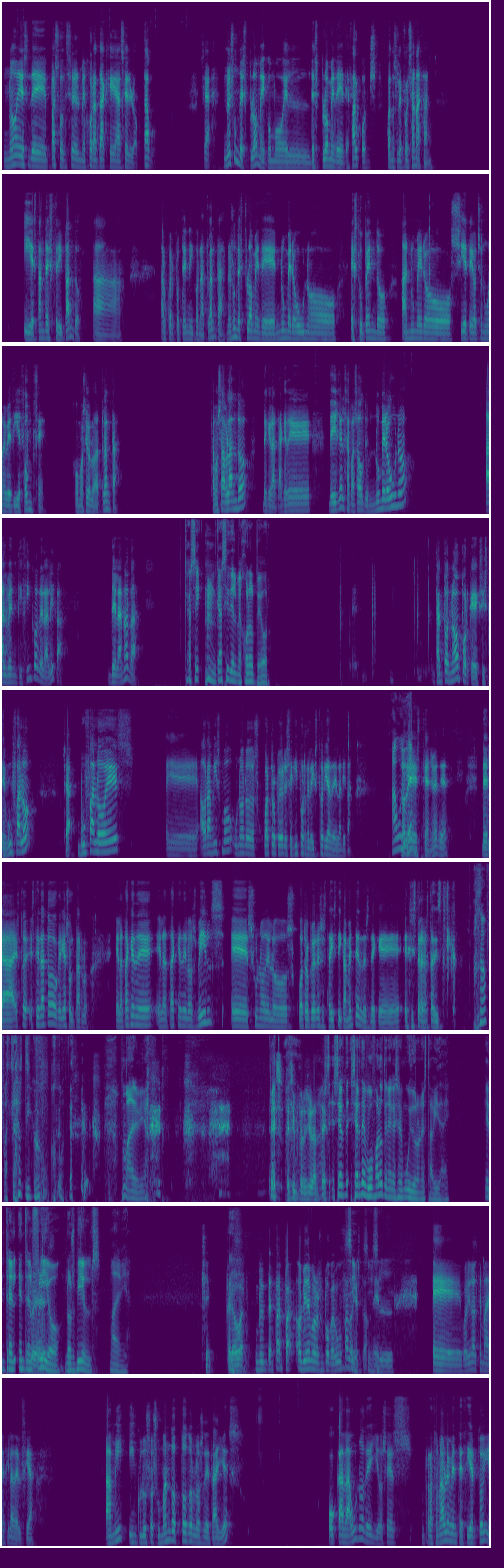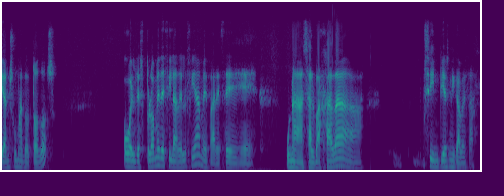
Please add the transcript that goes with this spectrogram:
no es de paso de ser el mejor ataque a ser el octavo. O sea, no es un desplome como el desplome de, Falcons cuando se le fue Sanahan. Y están destripando al cuerpo técnico en Atlanta. No es un desplome de número uno estupendo a número 7, 8, 9, 10, 11, como ha sido lo de Atlanta. Estamos hablando de que el ataque de, de Eagles ha pasado de un número uno al 25 de la liga. De la nada. Casi, casi del mejor al peor. Tanto no, porque existe Búfalo. O sea, Búfalo es eh, ahora mismo uno de los cuatro peores equipos de la historia de la liga. Ah, muy no de este año, ¿eh? De, la, este dato quería soltarlo. El ataque, de, el ataque de los Bills es uno de los cuatro peores estadísticamente desde que existe la estadística. Ah, fantástico. Joder. Madre mía. Es, impresionante. Ser de, ser de, Búfalo tiene que ser muy duro en esta vida, ¿eh? Entre el, entre el pues frío, los Bills, madre mía. Sí, pero bueno, olvidémonos un poco de Búfalo y esto. Eh, volviendo al tema de Filadelfia. A mí, incluso sumando todos los detalles, o cada uno de ellos es razonablemente cierto y han sumado todos, o el desplome de Filadelfia me parece una salvajada sin pies ni cabeza.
